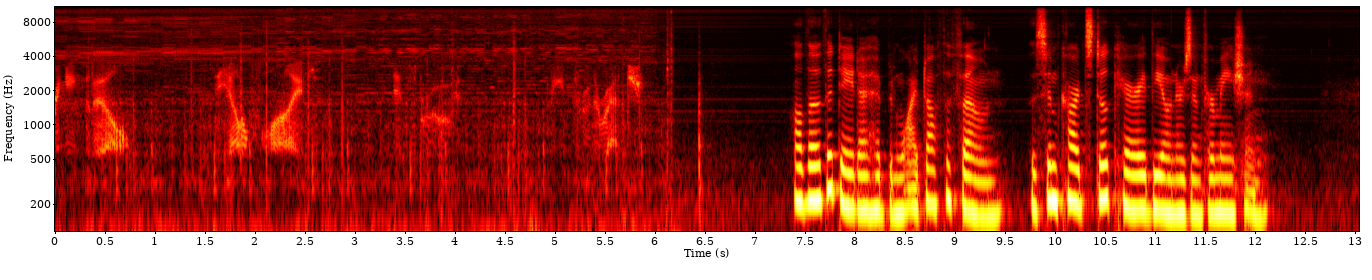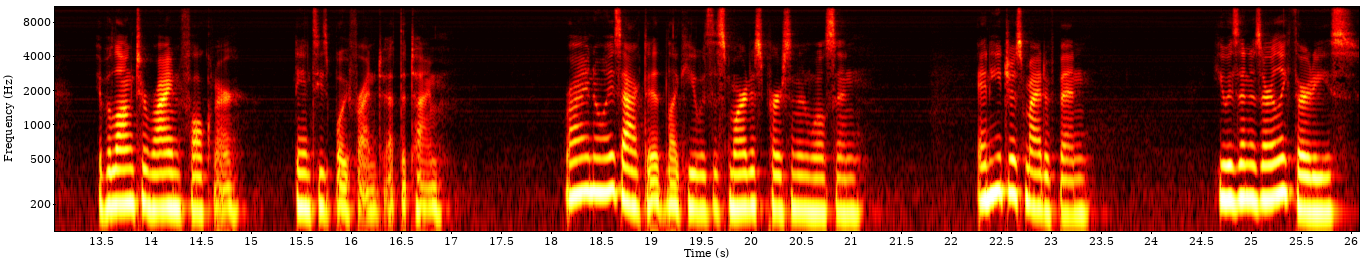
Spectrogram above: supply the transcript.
Ringing the bell. The elf lied. It's proved. Lead through the wretch. Although the data had been wiped off the phone, the SIM card still carried the owner's information. It belonged to Ryan Faulkner, Nancy's boyfriend at the time. Ryan always acted like he was the smartest person in Wilson, and he just might have been. He was in his early 30s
